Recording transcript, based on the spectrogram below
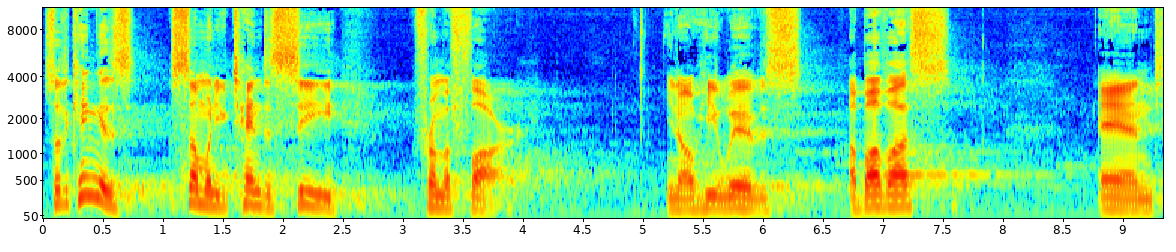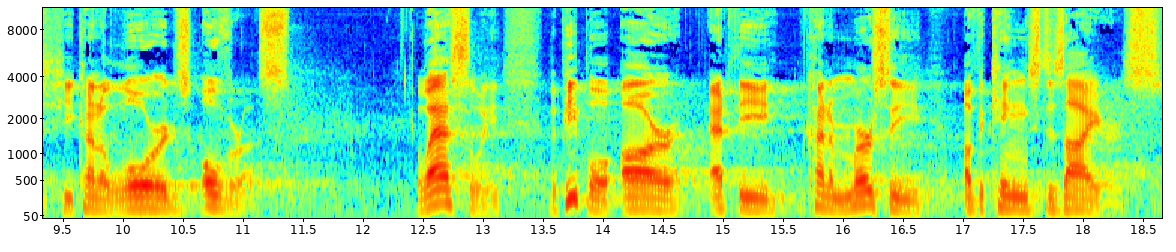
So the king is someone you tend to see from afar. You know, he lives above us, and he kind of lords over us. Lastly, the people are at the kind of mercy of the king's desires,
